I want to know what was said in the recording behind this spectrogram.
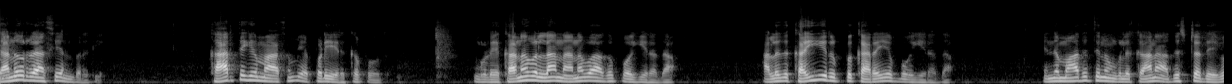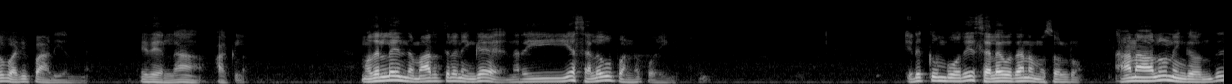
தனுர் ராசி என்பர்களே கார்த்திகை மாதம் எப்படி இருக்க போகுது? உங்களுடைய கனவெல்லாம் நனவாக போகிறதா? அல்லது கையிருப்பு கரைய போகிறதா? இந்த மாதத்தில் உங்களுக்கான அதிர்ஷ்ட தெய்வ வழிபாடு என்ன? இதையெல்லாம் பார்க்கலாம். முதல்ல இந்த மாதத்தில் நீங்கள் நிறைய செலவு பண்ண போகிறீங்க எடுக்கும்போதே செலவு தான் நம்ம சொல்கிறோம் ஆனாலும் நீங்கள் வந்து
